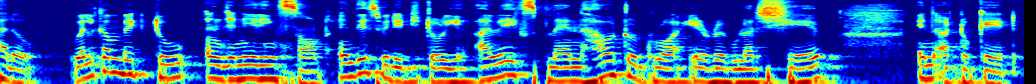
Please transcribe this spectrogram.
Hello, welcome back to Engineering Sound. In this video tutorial, I will explain how to draw a regular shape in AutoCAD.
